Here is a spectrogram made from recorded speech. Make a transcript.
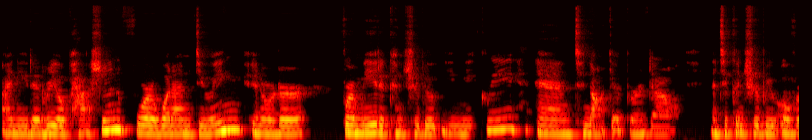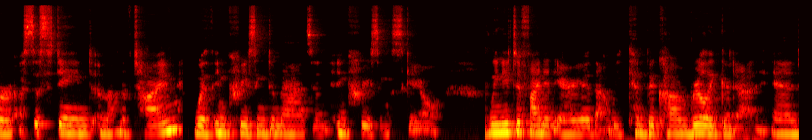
I need a real passion for what I'm doing in order for me to contribute uniquely and to not get burned out and to contribute over a sustained amount of time with increasing demands and increasing scale. we need to find an area that we can become really good at and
